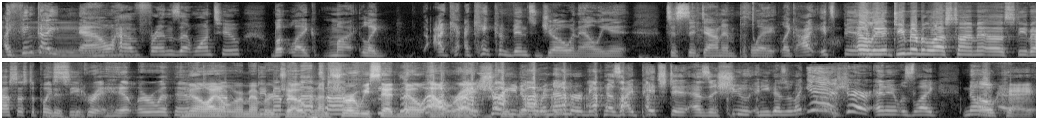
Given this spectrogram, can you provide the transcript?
I think I now Mm. have friends that want to, but like my like, I can't, I can't convince Joe and Elliot to sit down and play. Like I, it's been Elliot, do you remember the last time uh, Steve asked us to play Secret Hitler with him? No, Do I don't do remember, Joe, but I'm time? sure we said no I'm outright. sure you don't remember because I pitched it as a shoot, and you guys were like, "Yeah, sure," and it was like, "No, Okay.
